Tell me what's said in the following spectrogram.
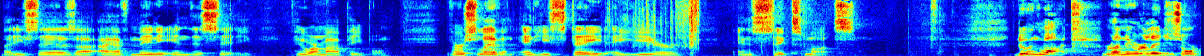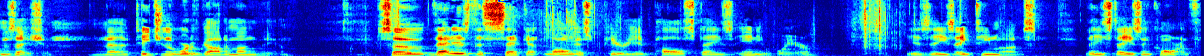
But he says, uh, I have many in this city who are my people. Verse 11, and he stayed a year and six months. Doing what? Running a religious organization. No, teaching the Word of God among them. So that is the second longest period Paul stays anywhere, is these 18 months that he stays in Corinth.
